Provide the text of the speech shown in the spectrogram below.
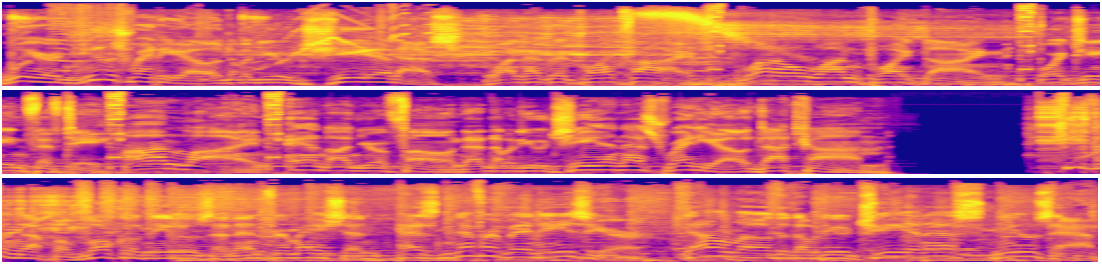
We're News Radio WGNS 100.5, 101.9, 1450. Online and on your phone at WGNSradio.com. Keeping up with local news and information has never been easier. Download the WGNS News app.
